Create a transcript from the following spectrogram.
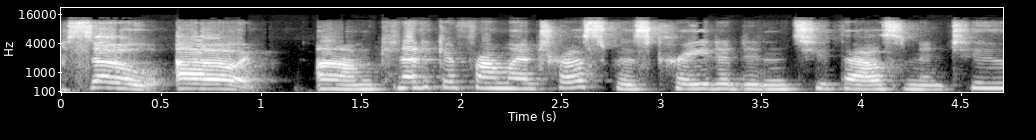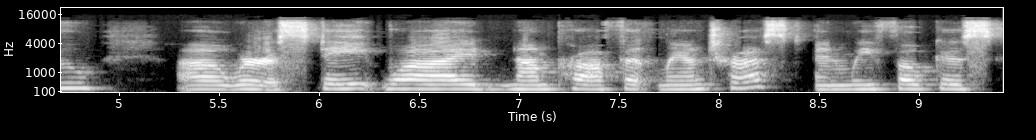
So uh, um, Connecticut Farmland Trust was created in 2002 uh, we're a statewide nonprofit land trust, and we focus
